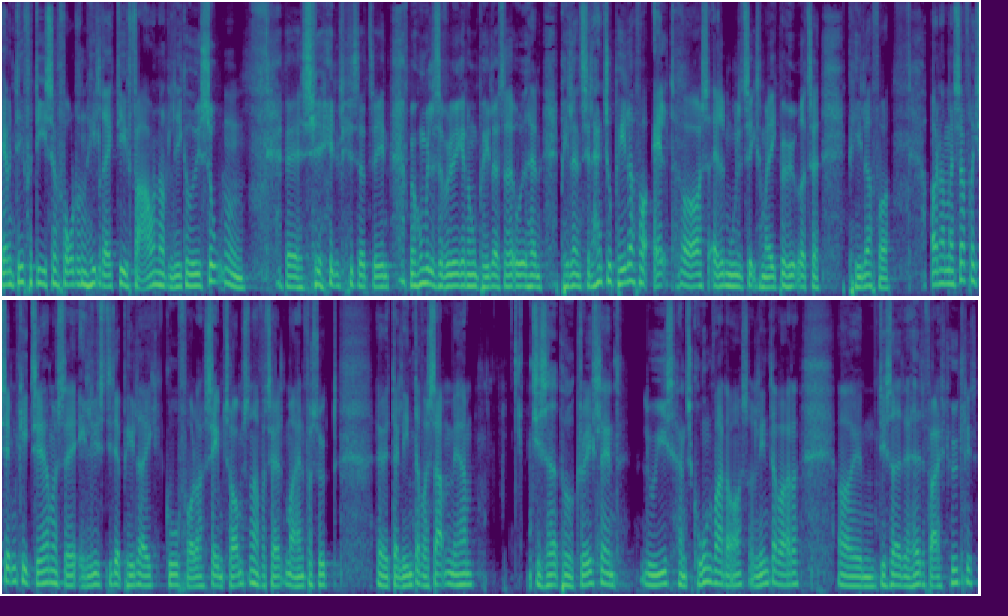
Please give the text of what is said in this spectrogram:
Jamen det er fordi, så får du den helt rigtige farve, når du ligger ude i solen, øh, siger Elvis så til hende. Men hun ville selvfølgelig ikke have nogen piller, så ud han pillerne til. Han tog piller for alt, og også alle mulige ting, som man ikke behøvede at tage piller for. Og når man så for eksempel gik til ham og sagde, Elvis, de der piller er ikke gode for dig. Sam Thompson har fortalt mig, at han forsøgt, øh, da Linda var sammen med ham, de sad på Graceland Louise, hans kone var der også, og Linda var der, og øhm, de sad der havde det faktisk hyggeligt,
